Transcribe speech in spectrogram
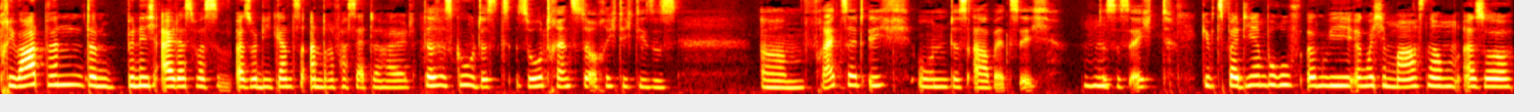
privat bin, dann bin ich all das, was, also die ganz andere Facette halt. Das ist gut. Das, so trennst du auch richtig dieses ähm, Freizeit-Ich und das Arbeits-Ich. Mhm. Das ist echt. Gibt es bei dir im Beruf irgendwie irgendwelche Maßnahmen, also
